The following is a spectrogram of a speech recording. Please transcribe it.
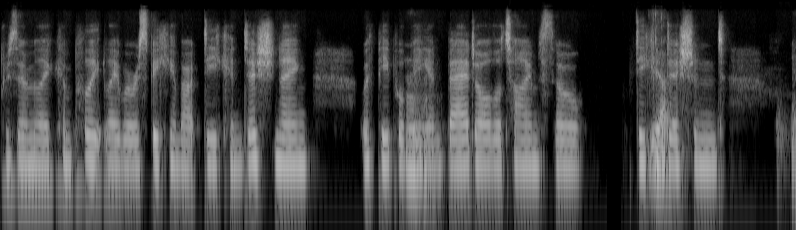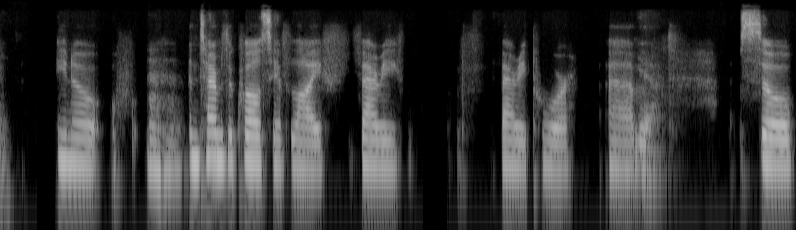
presumably completely. We were speaking about deconditioning with people mm-hmm. being in bed all the time. So deconditioned, yeah. you know, mm-hmm. in terms of quality of life, very, very poor. Um, yeah. So,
